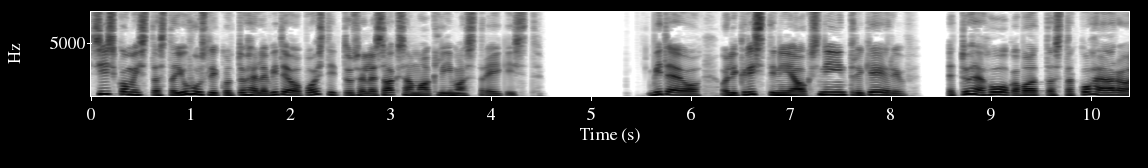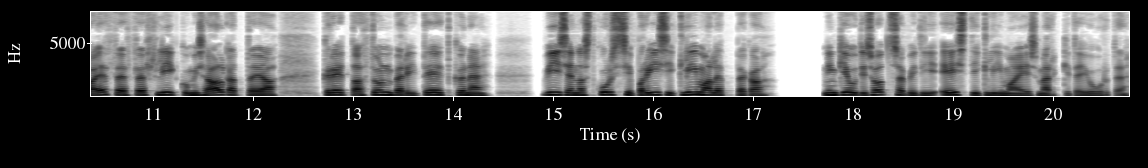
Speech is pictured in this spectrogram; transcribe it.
siis komistas ta juhuslikult ühele videopostitusele Saksamaa kliimastreigist video oli Kristini jaoks nii intrigeeriv, et ühe hooga vaatas ta kohe ära FFF liikumise algataja Greta Thunbergi teedkõne, viis ennast kurssi Pariisi kliimaleppega ning jõudis otsapidi Eesti kliimaeesmärkide juurde.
